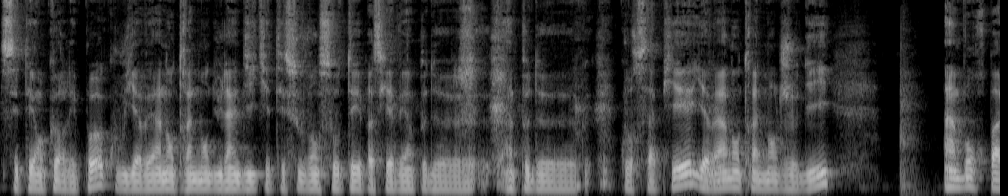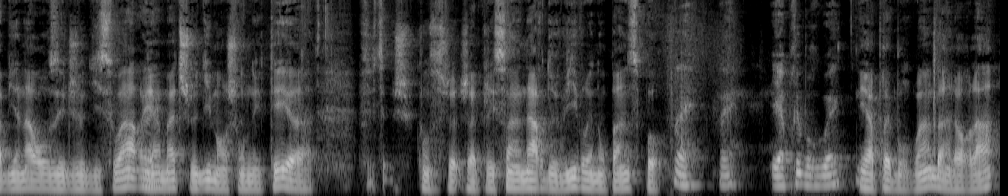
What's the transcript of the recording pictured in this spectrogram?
C'était encore l'époque où il y avait un entraînement du lundi qui était souvent sauté parce qu'il y avait un peu de, un peu de course à pied. Il y avait un entraînement le jeudi, un bon repas bien arrosé le jeudi soir et un match le dimanche. On était, euh, j'appelais ça un art de vivre et non pas un sport. Ouais, ouais. Et après Bourgoin? Et après Bourgoin, ben alors là,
